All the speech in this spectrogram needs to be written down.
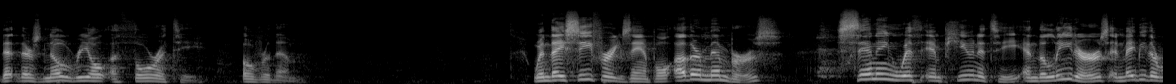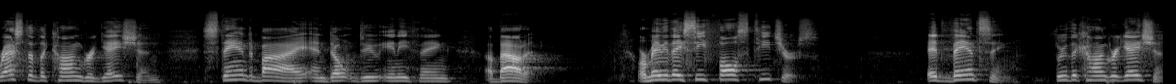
that there's no real authority over them. When they see, for example, other members sinning with impunity, and the leaders and maybe the rest of the congregation stand by and don't do anything about it. Or maybe they see false teachers advancing through the congregation,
